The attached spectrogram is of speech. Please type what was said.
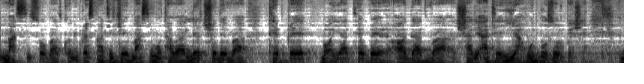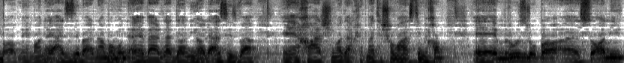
مسیح صحبت کنیم. قسمتی که مسیح متولد شده و طبق باید طبق عادت و شریعت یهود بزرگ بشه. با مهمانای عزیز برنامهمون برادر دانیال عزیز و خواهر شیما در خدمت شما هستیم. می‌خوام امروز رو با سوالی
